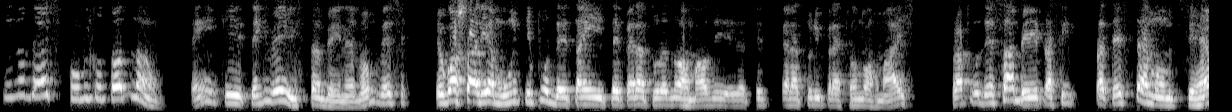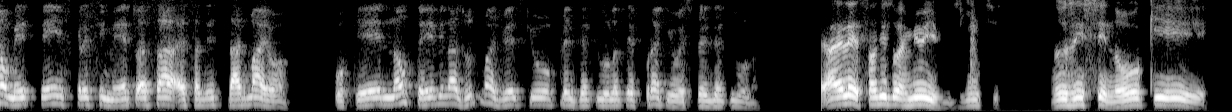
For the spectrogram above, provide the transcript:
e não deu esse público todo, não. Tem que, tem que ver isso também, né? Vamos ver se. Eu gostaria muito de poder estar em temperatura normal, de, temperatura e pressão normais, para poder saber, para ter esse termômetro, se realmente tem esse crescimento, essa, essa densidade maior. Porque não teve nas últimas vezes que o presidente Lula teve por aqui, o ex-presidente Lula. A eleição de 2020 nos ensinou que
